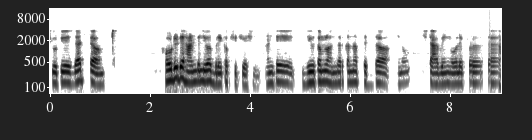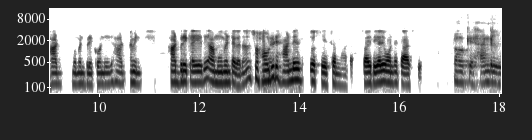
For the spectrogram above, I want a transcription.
shoot you is that um, how did you handle your breakup situation? అంటే జీవితంలో అందరికన్నా పెద్ద యూనో స్టాబింగ్ లేకపోతే హార్డ్ మూమెంట్ బ్రేక్ అనేది hard I mean heart break అయ్యేది ఆ మూమెంటే కదా so how did handle your face అనమాట so I really wanted to ask okay handle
